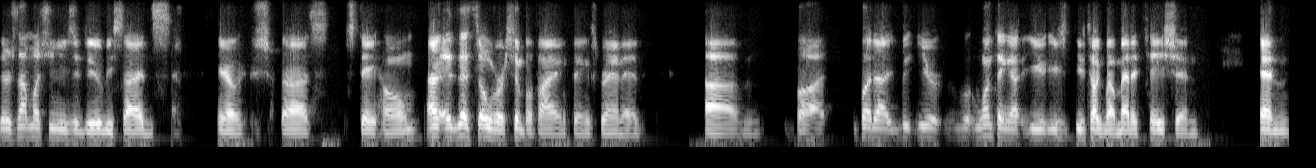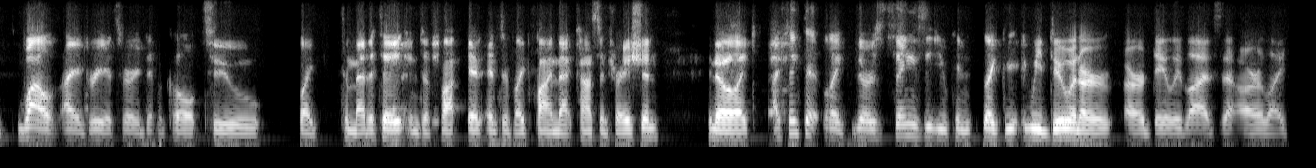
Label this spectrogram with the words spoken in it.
there's not much you need to do besides, you know, uh, stay home. It- that's oversimplifying things, granted, um, but but uh, but you're one thing uh, you you you talk about meditation. And while I agree it's very difficult to like to meditate and to find and, to like find that concentration, you know, like I think that like there's things that you can like we do in our our daily lives that are like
